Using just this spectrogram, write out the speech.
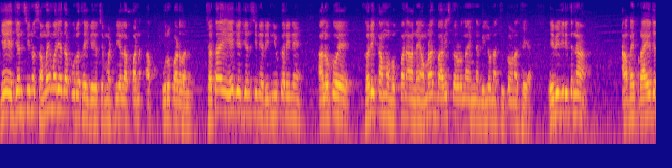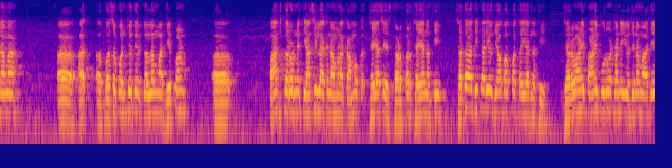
જે એજન્સીનો સમય મર્યાદા પૂરો થઈ ગયો છે, મટીરિયલ આપવા આપ- પૂરું પાડવાનો. છતાંય એ જ એજન્સીને રિન્યૂ કરીને આ લોકોએ ફરી કામો હોપવાના અને હમણાં જ બાવીસ કરોડના એમના બિલોના ચૂકવણા થયા. એવી જ રીતના આપણે પ્રાયોજનામાં બસો પંચોતેર કલમમાં જે પણ પાંચ કરોડ ને ત્યાંસી લાખના હમણાં કામો થયા છે સ્થળ પર થયા નથી. છતાં અધિકારીઓ જવાબ આપવા તૈયાર નથી. ઝરવાણી પાણી પુરવઠાની યોજનામાં આજે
